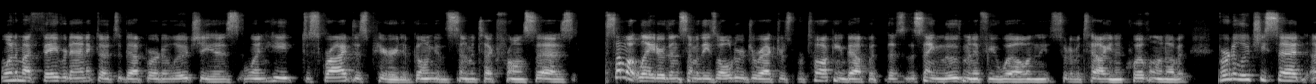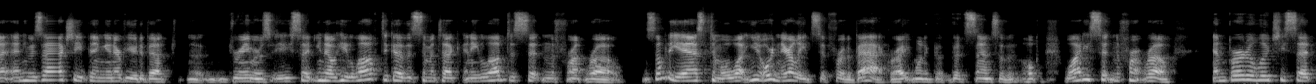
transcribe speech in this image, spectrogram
One of my favorite anecdotes about Bertolucci is when he described this period of going to the Cinémathèque Française somewhat later than some of these older directors were talking about, but the, the same movement, if you will, and the sort of Italian equivalent of it. Bertolucci said, uh, and he was actually being interviewed about uh, Dreamers. He said, you know, he loved to go to the Cinémathèque and he loved to sit in the front row. And somebody asked him, well, what? You know, ordinarily you'd sit further back, right? You want a good, good sense of the whole. Why do you sit in the front row? And Bertolucci said,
